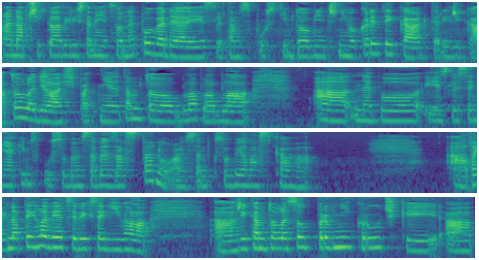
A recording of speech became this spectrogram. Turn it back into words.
A například, když se mi něco nepovede, jestli tam spustím toho vnitřního kritika, který říká, tohle děláš špatně, tam to, bla, bla, bla, a nebo jestli se nějakým způsobem sebe zastanu a jsem k sobě laskavá. A tak na tyhle věci bych se dívala. A říkám, tohle jsou první krůčky a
